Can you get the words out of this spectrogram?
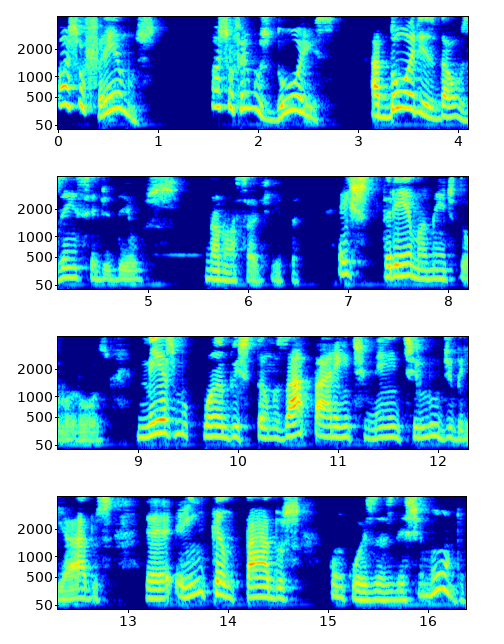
nós sofremos. Nós sofremos dores, a dores da ausência de Deus na nossa vida. É extremamente doloroso, mesmo quando estamos aparentemente ludibriados, é, encantados com coisas deste mundo.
